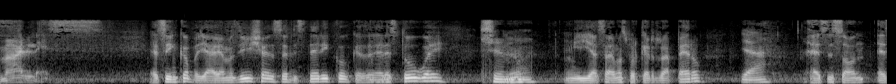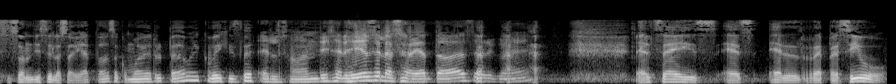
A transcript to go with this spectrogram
Males. El 5, pues ya habíamos dicho, es el histérico, que eres tú, güey. Sí, ¿no? Y ya sabemos por qué eres rapero. Ya. Ese son, ese son, dice, lo sabía todos. ¿O cómo era el pedo, güey? ¿Cómo dijiste? El son dice, ellos se las sabía todas, el güey. El 6 es el represivo.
